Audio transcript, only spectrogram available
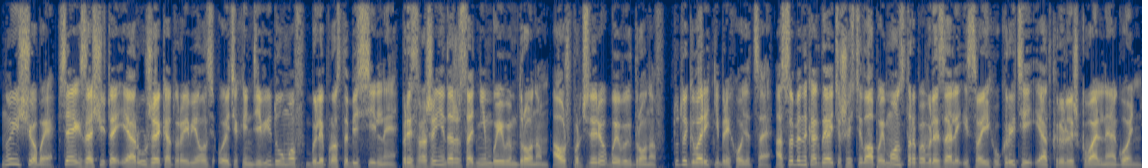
Ну еще бы, вся их защита и оружие, которое имелось у этих индивидуумов, были просто бессильны. При сражении даже с одним боевым дроном. А уж про четырех боевых дронов тут и говорить не приходится. Особенно, когда эти шестилапые монстры повылезали из своих укрытий и открыли шквальный огонь.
